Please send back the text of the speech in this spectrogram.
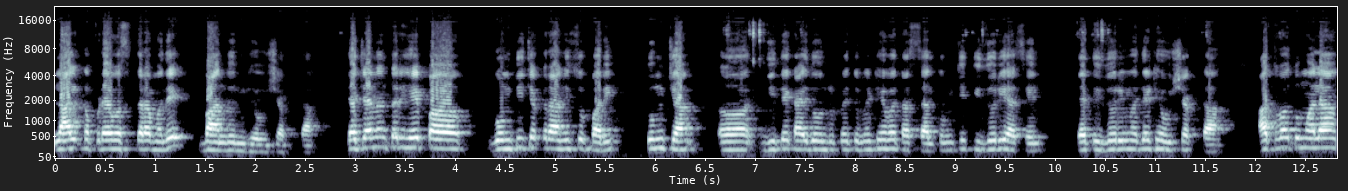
लाल कपड्या वस्त्रामध्ये बांधून घेऊ शकता. त्याच्यानंतर हे गोमती चक्र आणि सुपारी तुमच्या जिथे काही दोन रुपये तुम्ही ठेवत असाल तुमची तिजोरी असेल त्या तिजोरीमध्ये ठेवू शकता. अथवा तुम्हाला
